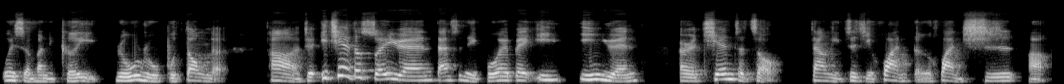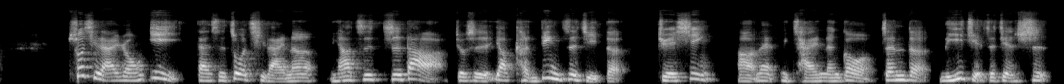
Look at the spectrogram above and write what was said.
为什么你可以如如不动了啊？就一切都随缘，但是你不会被因因缘而牵着走，让你自己患得患失啊。说起来容易，但是做起来呢，你要知知道，就是要肯定自己的决心啊，那你才能够真的理解这件事。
